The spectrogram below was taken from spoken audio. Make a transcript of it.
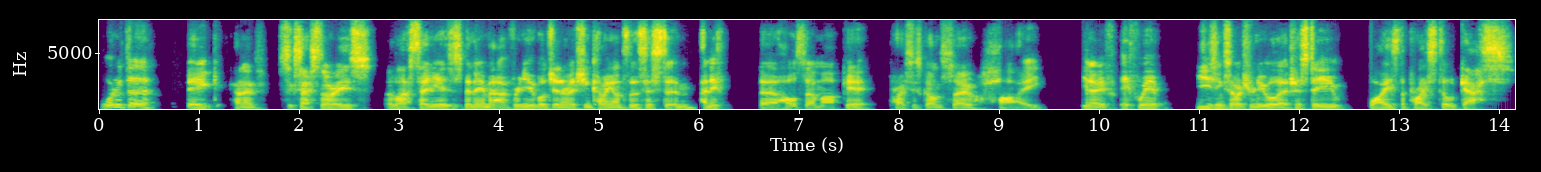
One of the big kind of success stories of the last 10 years has been the amount of renewable generation coming onto the system. And if the wholesale market price has gone so high, you know, if, if we're using so much renewable electricity, why is the price still gas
